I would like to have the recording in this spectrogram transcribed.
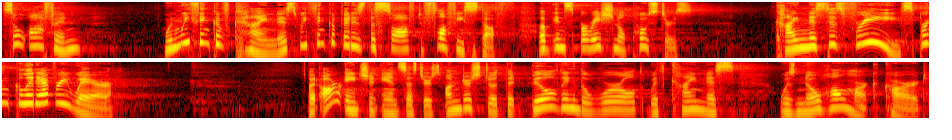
So often, when we think of kindness, we think of it as the soft, fluffy stuff of inspirational posters. Kindness is free, sprinkle it everywhere. But our ancient ancestors understood that building the world with kindness was no Hallmark card.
